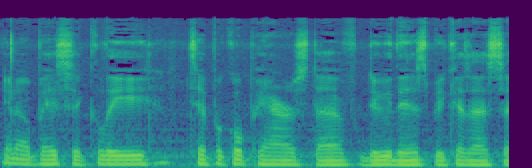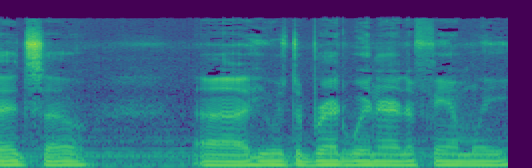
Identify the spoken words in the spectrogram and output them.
you know basically typical parent stuff do this because i said so. Uh, he was the breadwinner of the family.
